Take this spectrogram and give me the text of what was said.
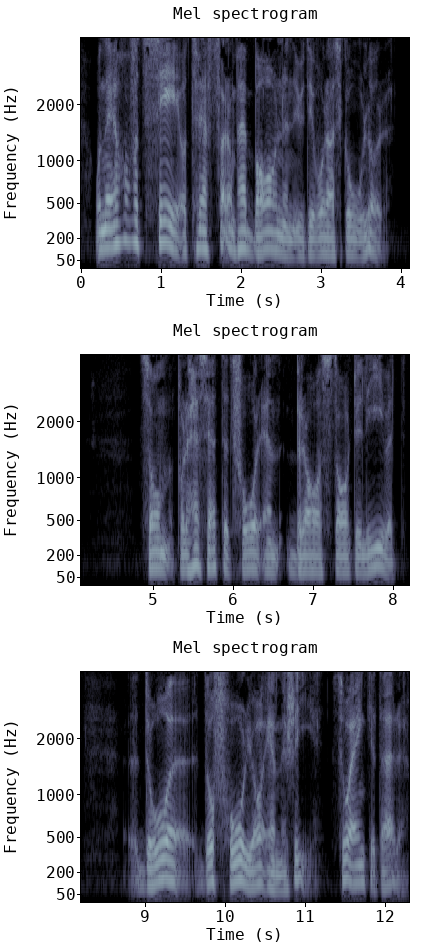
Och när jag har fått se och träffa de här barnen ute i våra skolor som på det här sättet får en bra start i livet, då, då får jag energi. Så enkelt är det.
